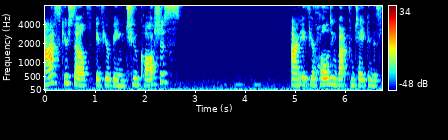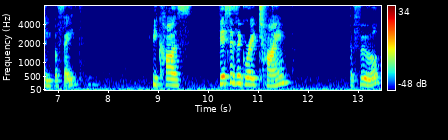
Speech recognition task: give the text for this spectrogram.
ask yourself if you're being too cautious and if you're holding back from taking this leap of faith. Because this is a great time the Fool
